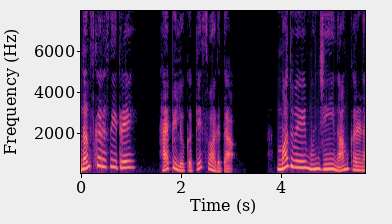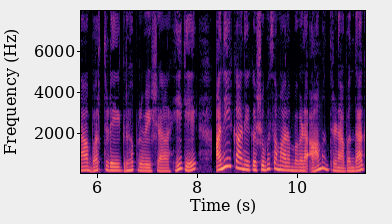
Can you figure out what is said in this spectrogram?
ನಮಸ್ಕಾರ ಸ್ನೇಹಿತರೆ. ಹ್ಯಾಪಿ ಲೋಕಕ್ಕೆ ಸ್ವಾಗತ. ಮದುವೆ, ಮುಂಜಿ, ನಾಮಕರಣ ಬರ್ತ್ಡೇ ಗೃಹ ಪ್ರವೇಶ ಹೀಗೆ ಅನೇಕ ಅನೇಕ ಶುಭ ಸಮಾರಂಭಗಳ ಆಮಂತ್ರಣ ಬಂದಾಗ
